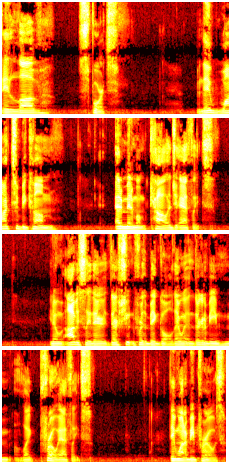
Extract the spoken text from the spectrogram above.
they love sports. And they want to become, at a minimum, college athletes you know, obviously they're they're shooting for the big goal. They they're going to be like pro athletes. They want to be pros.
